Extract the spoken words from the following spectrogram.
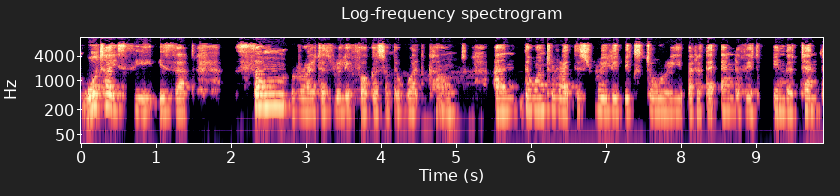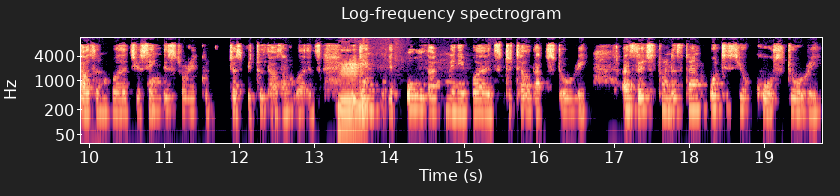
What I see is that some writers really focus on the word count and they want to write this really big story, but at the end of it, in the 10,000 words, you're saying this story could just be 2,000 words. Mm. You didn't need all that many words to tell that story. And so it's to understand what is your core story.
